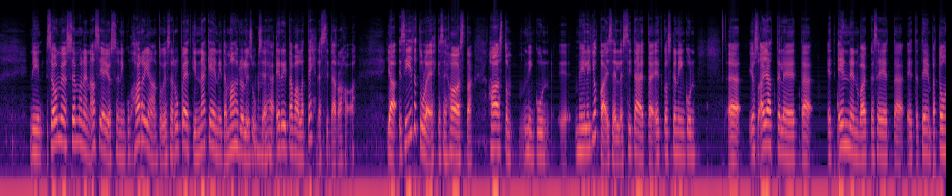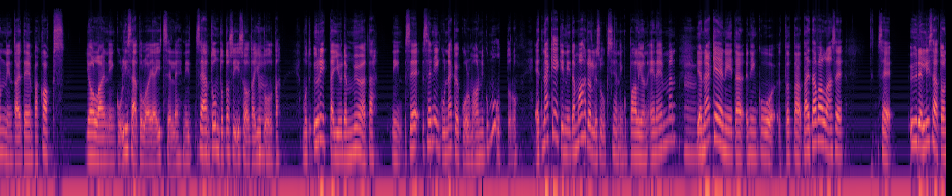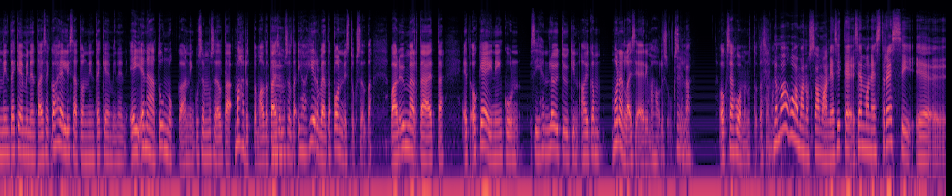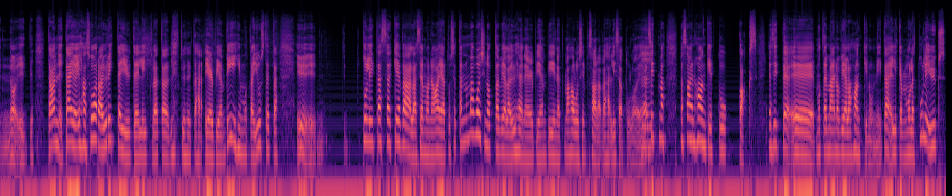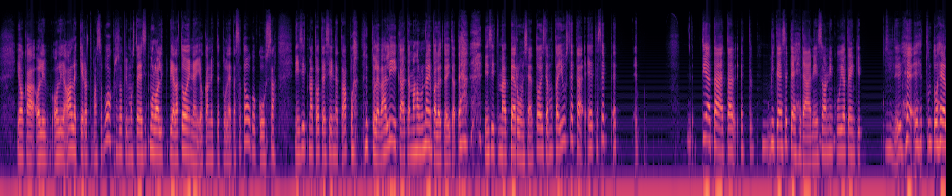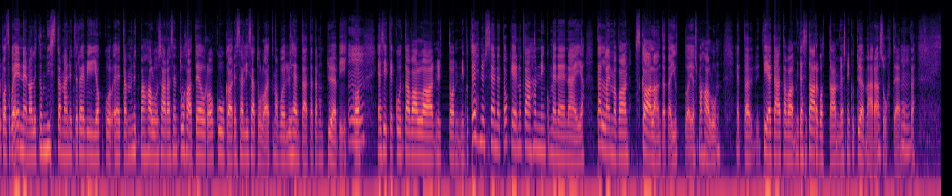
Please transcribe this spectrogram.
niin se on myös semmoinen asia, jossa niin kuin harjaantuu ja sä rupeatkin näkemään niitä mahdollisuuksia mm. ihan eri tavalla tehdä sitä rahaa. Ja siitä tulee ehkä se haasta, haasto niin kuin meille jokaiselle sitä, että, että koska niin kuin, äh, jos ajattelee, että että ennen vaikka se, että, että teenpä tonnin tai teenpä kaksi jollain niin kuin lisätuloja itselle, niin sehän tuntui tosi isolta mm. jutulta. Mm. Mutta yrittäjyyden myötä niin se, se niin kuin näkökulma on niin kuin muuttunut. Että näkeekin niitä mahdollisuuksia niin kuin paljon enemmän mm. ja näkee niitä, niin kuin, tota, tai tavallaan se, se yhden lisätonnin tekeminen tai se kahden lisätonnin tekeminen ei enää tunnukaan niin kuin semmoiselta mahdottomalta tai mm. semmoiselta ihan hirveältä ponnistukselta, vaan ymmärtää, että et okei, niin kuin siihen löytyykin aika monenlaisia eri mahdollisuuksia. Kyllä. Onko sä huomannut tuota samaa? No mä oon huomannut saman ja sitten semmoinen stressi, eh, no tämä ei ole ihan suoraan yrittäjyyteen liittyvä, tämä liittyy nyt tähän Airbnbihin, mutta just, että tuli tässä keväällä semmoinen ajatus, että no mä voisin ottaa vielä yhden Airbnbin, että mä haluaisin saada vähän lisätuloja. Mm. Ja sitten mä, mä sain hankittua kaksi, ja sitten, e, mutta mä en ole vielä hankkinut niitä. Eli mulle tuli yksi, joka oli, oli allekirjoittamassa vuokrasopimusta, ja sitten mulla oli vielä toinen, joka nyt tulee tässä toukokuussa. Niin sitten mä totesin, että apua, nyt tulee vähän liikaa, että mä haluan näin paljon töitä tehdä. niin sitten mä perun sen toisen. Mutta just, että, että se, että, että tietää, että, että miten se tehdään, niin se on niin kuin jotenkin he, tuntuu helpolta, kun ennen oli, että mistä mä nyt revin joku, että nyt mä haluan saada sen tuhat euroa kuukaudessa lisätuloa, että mä voin lyhentää tätä mun työviikkoa. Mm. Ja sitten kun tavallaan nyt on niin kuin tehnyt sen, että okei, no tämähän niin kuin menee näin ja tällä mä vaan skaalaan tätä juttua, jos mä haluan, että tietää tavallaan, mitä se tarkoittaa myös niin kuin työmäärän suhteen. Mm. Että.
